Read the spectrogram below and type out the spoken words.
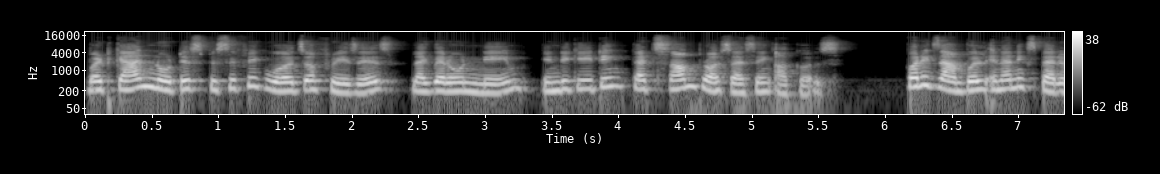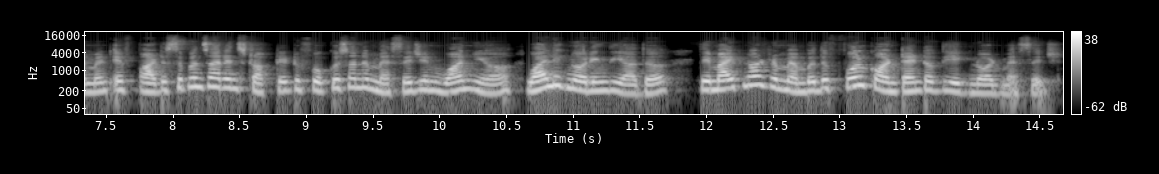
but can notice specific words or phrases like their own name, indicating that some processing occurs. For example, in an experiment, if participants are instructed to focus on a message in one ear while ignoring the other, they might not remember the full content of the ignored message.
